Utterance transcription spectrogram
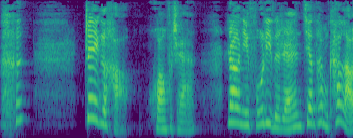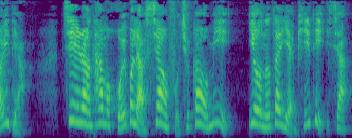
哼，这个好，黄甫臣，让你府里的人将他们看牢一点，既让他们回不了相府去告密，又能在眼皮底下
